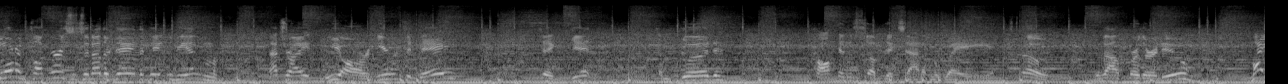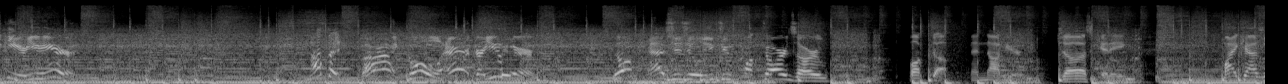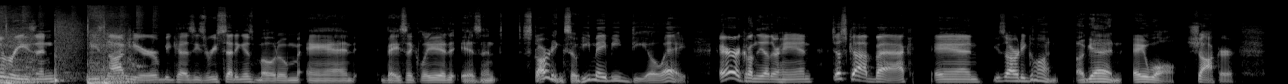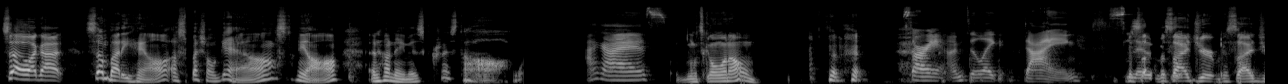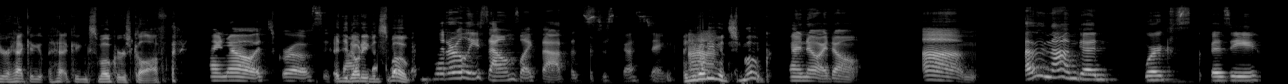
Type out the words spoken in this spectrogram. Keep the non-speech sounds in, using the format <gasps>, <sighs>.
morning, fuckers. It's another day at the Daily BM. That's right. We are here today to get some good talking subjects out of the way. So, without further ado, Mikey, are you here? Nothing. All right, cool. Eric, are you here? Nope. As usual, you two fucktards are fucked up and not here. Just kidding. Mike has a reason he's not here because he's resetting his modem and basically it isn't starting. So he may be DOA. Eric, on the other hand, just got back and he's already gone again. AWOL. Shocker. So I got somebody here, a special guest here, and her name is Crystal. Hi guys. What's going on? <laughs> Sorry, I'm like dying. Besi- besides your besides your hecking, hecking smoker's cough, <laughs> I know it's gross. It and you don't even smoke, it literally sounds like that. That's disgusting. and you don't Um, even smoke. I know I don't. Um. Other than that, I'm good. Work's busy.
